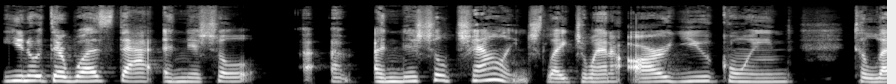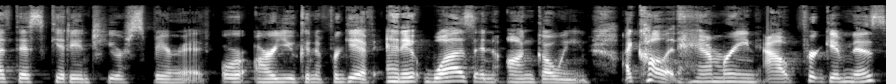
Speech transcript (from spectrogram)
you know, there was that initial a, initial challenge like joanna are you going to let this get into your spirit or are you going to forgive? And it was an ongoing i call it hammering out forgiveness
